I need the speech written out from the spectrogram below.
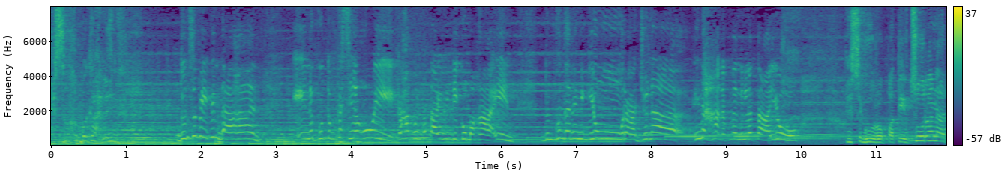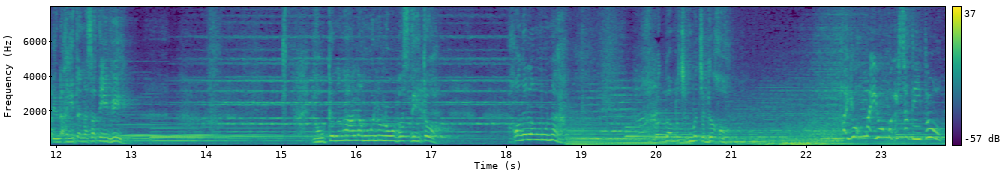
Eh, saan ka ba galing? Doon sa may tindahan. Eh, nagutom kasi ako eh. Kahapon pa tayo hindi kumakain. Doon ko narinig yung radyo na hinahanap na nila tayo. Eh siguro pati itsura natin nakita na sa TV. Eh, huwag ka na nga lang muna lumabas dito. Ako na lang muna. Magmamatsyag-matsyag ako. Ayoko maiwan mag-isa dito.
